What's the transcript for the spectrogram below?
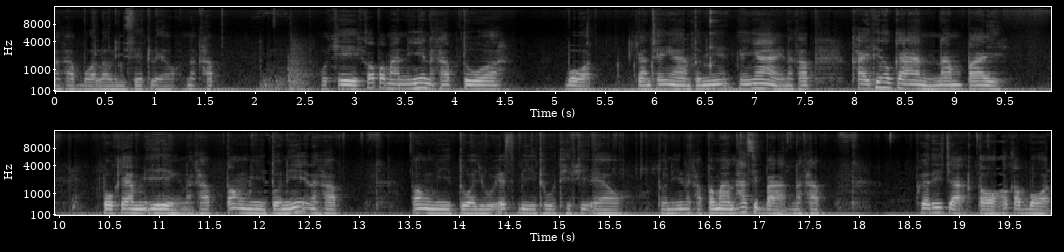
นะครับ บอร์ดเรารีเซ็ตแล้วนะครับ โอเค ก็ประมาณนี้นะครับ ตัวบอร์ดการใช้งานตัวนี้ง่าย ๆนะครับ ใครที่ต้องการนำไปโปรแกรมเองนะครับ ต้องมีตัวนี้นะครับ ต้องมีตัว USB to TTL ตัวนี้นะครับประมาณ 50 บาทนะครับ เพื่อที่จะต่อเข้ากับบอร์ด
